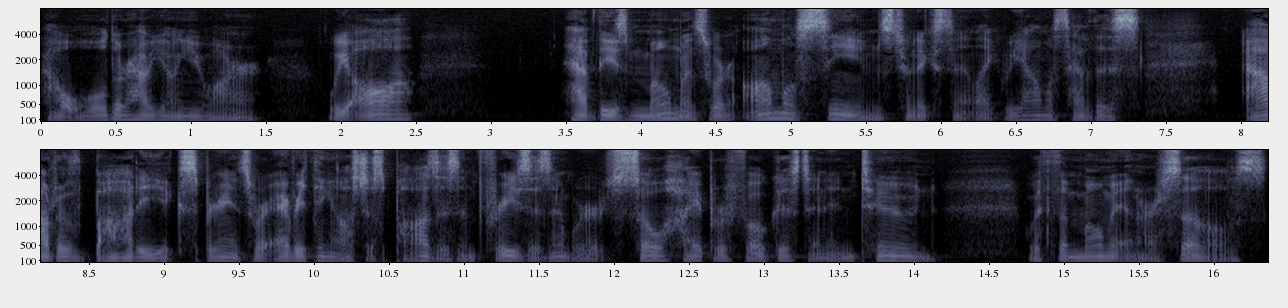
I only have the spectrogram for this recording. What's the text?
how old or how young you are, we all have these moments where it almost seems to an extent like we almost have this out of body experience where everything else just pauses and freezes and we're so hyper focused and in tune with the moment in ourselves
